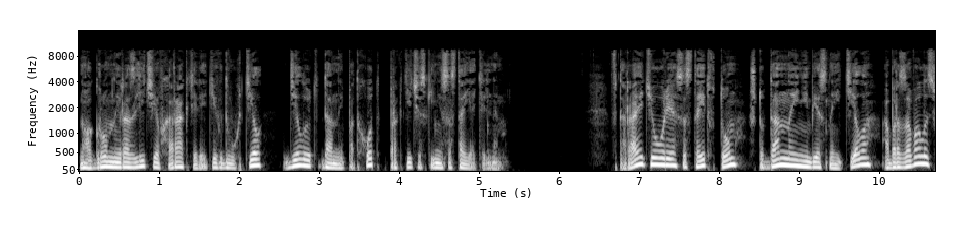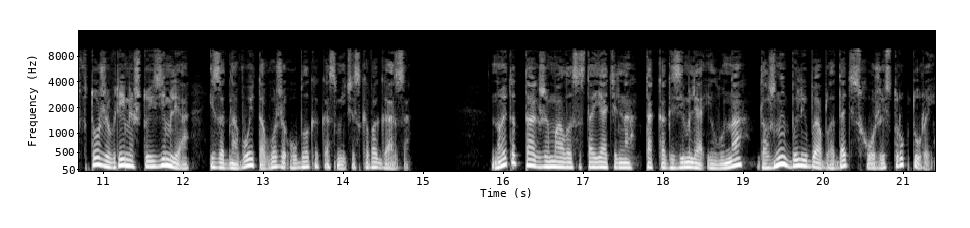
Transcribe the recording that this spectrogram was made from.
но огромные различия в характере этих двух тел делают данный подход практически несостоятельным. Вторая теория состоит в том, что данное небесное тело образовалось в то же время, что и Земля, из одного и того же облака космического газа. Но это также малосостоятельно, так как Земля и Луна должны были бы обладать схожей структурой.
